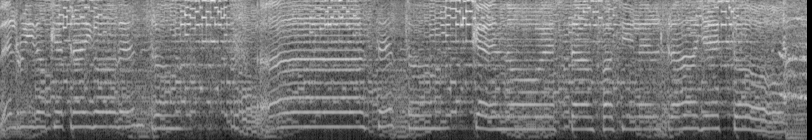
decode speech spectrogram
del ruido que traigo dentro. Que no es tan fácil el trayecto.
